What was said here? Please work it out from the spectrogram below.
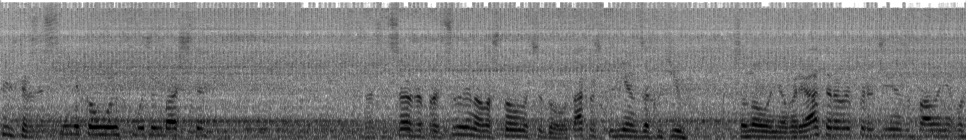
Фільтр зі стільником можемо бачити. Все вже працює, налаштовано чудово. Також клієнт захотів встановлення варіатора випередження запалення. Ось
